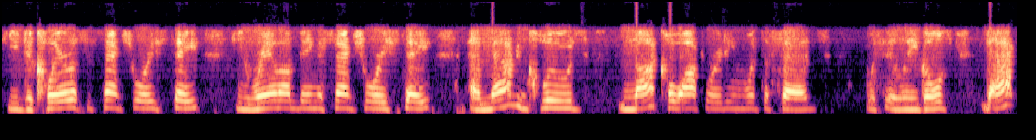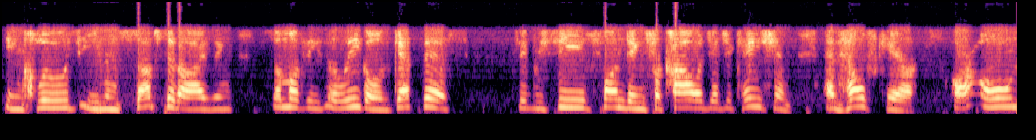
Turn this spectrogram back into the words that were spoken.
He declared us a sanctuary state. He ran on being a sanctuary state, and that includes not cooperating with the feds, with illegals. That includes even subsidizing some of these illegals. Get this to receive funding for college education and health care. Our own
